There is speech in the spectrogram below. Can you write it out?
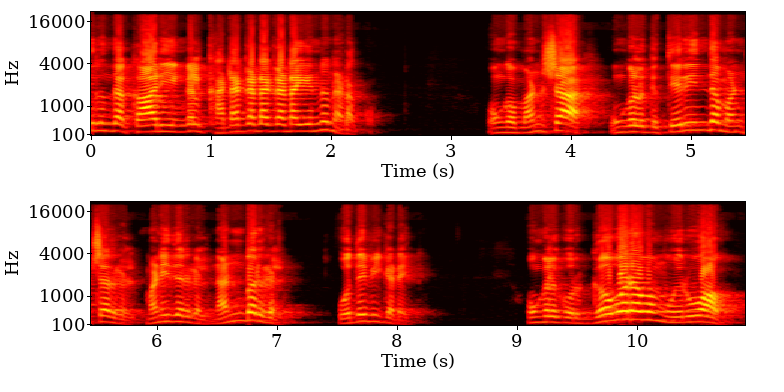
இருந்த காரியங்கள் கடகட கடைன்னு நடக்கும் உங்கள் மனுஷா உங்களுக்கு தெரிந்த மனுஷர்கள் மனிதர்கள் நண்பர்கள் உதவி கிடைக்கும் உங்களுக்கு ஒரு கௌரவம் உருவாகும்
